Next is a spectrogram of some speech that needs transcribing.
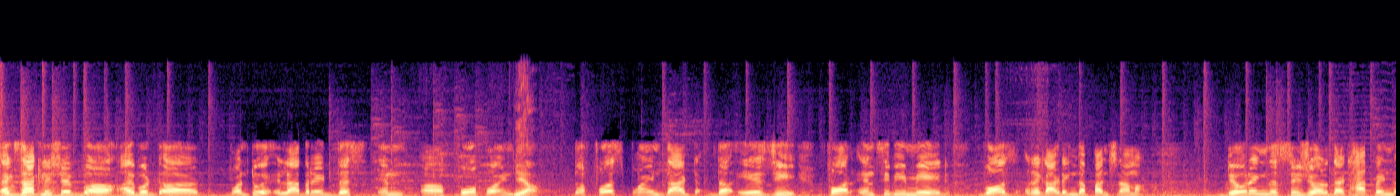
Exactly, Shiv. Uh, I would uh, want to elaborate this in uh, four points. Yeah. The first point that the ASG for NCB made was regarding the Panchnama. During the seizure that happened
